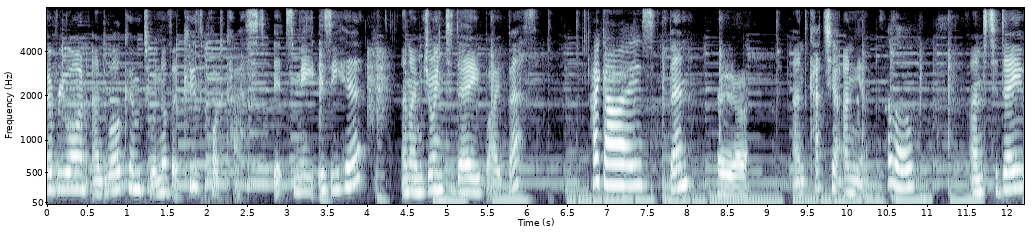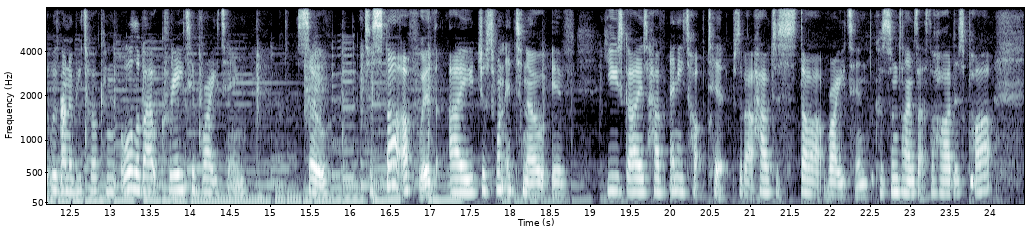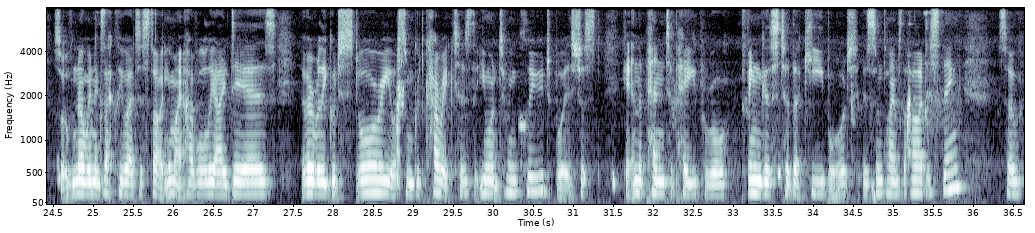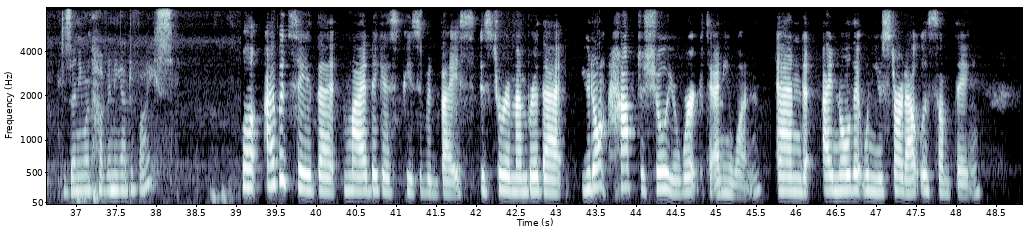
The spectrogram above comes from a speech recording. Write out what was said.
everyone, and welcome to another Kooth podcast. It's me, Izzy, here, and I'm joined today by Beth. Hi, guys. Ben. Hey, uh... And Katya Anya. Hello. And today we're going to be talking all about creative writing. So, to start off with, I just wanted to know if you guys have any top tips about how to start writing, because sometimes that's the hardest part sort of knowing exactly where to start. You might have all the ideas of a really good story or some good characters that you want to include, but it's just getting the pen to paper or fingers to the keyboard is sometimes the hardest thing. So, does anyone have any advice? Well, I would say that my biggest piece of advice is to remember that you don't have to show your work to anyone. And I know that when you start out with something,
